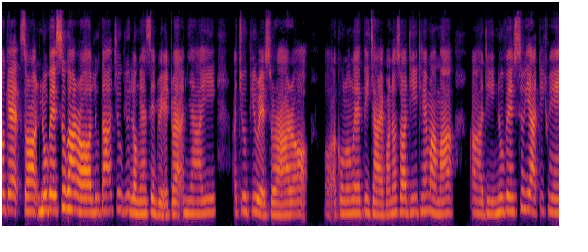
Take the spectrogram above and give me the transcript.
ဟုတ်ကဲ့ဆိုတော့ Nobel ဆုကတော့လူသားအကျိုးပြုလုပ်ငန်းစဉ်တွေအတွက်အများကြီးအကျိုးပြုတယ်ဆိုတာကတော့ဟိုအကုန်လုံးလည်းသိကြတယ်ပေါ့နော်ဆိုတော့ဒီအထဲမှာမှ အာဒီ Nobel ဆုရတီထွင်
